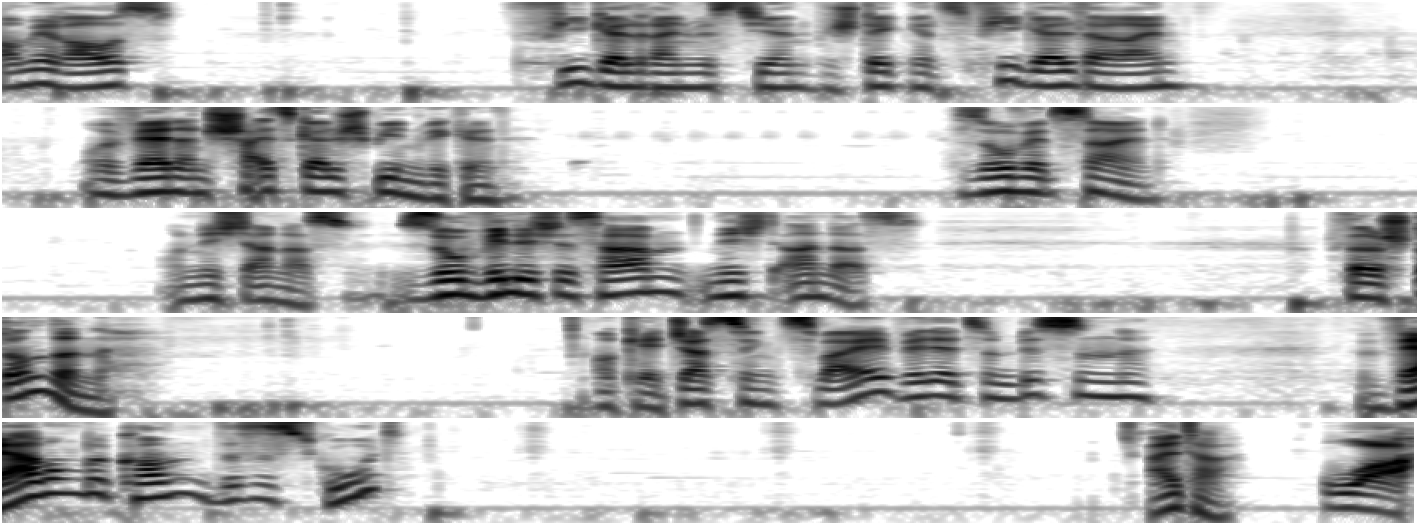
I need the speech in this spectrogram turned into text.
Hau mir raus. Viel Geld rein investieren. Wir stecken jetzt viel Geld da rein. Und wir werden ein scheißgeiles Spiel entwickeln. So wird es sein. Und nicht anders. So will ich es haben, nicht anders. Verstanden. Okay, Justin 2 wird jetzt ein bisschen Werbung bekommen. Das ist gut. Alter. Wow.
